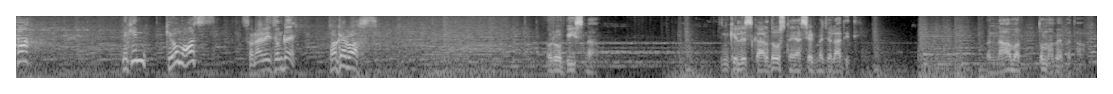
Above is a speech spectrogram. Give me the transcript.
क्या? लेकिन क्यों बॉस सुना नहीं तुमने? ओके बॉस और वो बीस नाम। इनकी लिस्ट कारदोस ने एसिड में जला दी थी। तो नाम अब तुम हमें बताओगे।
